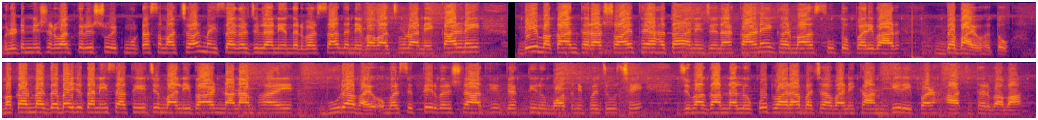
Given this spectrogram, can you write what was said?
બુલેટિનની શરૂઆત કરીશું એક મોટા સમાચાર. મહીસાગર જિલ્લાની અંદર વરસાદ અને વાવાઝોડાને કારણે બે મકાન ધરાશાય થયા હતા અને જેના કારણે ઘરમાં સૂતો પરિવાર દબાયો હતો. મકાનમાં દબાઈ જતાની સાથે જ માલીવાડ નાનાભાઈ ભૂરાભાઈ ઉંમર સિત્તેર વર્ષના આધીન વ્યક્તિનું મોત નીપજ્યું છે, જેમાં ગામના લોકો દ્વારા બચાવવાની કામગીરી પણ હાથ ધરવામાં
